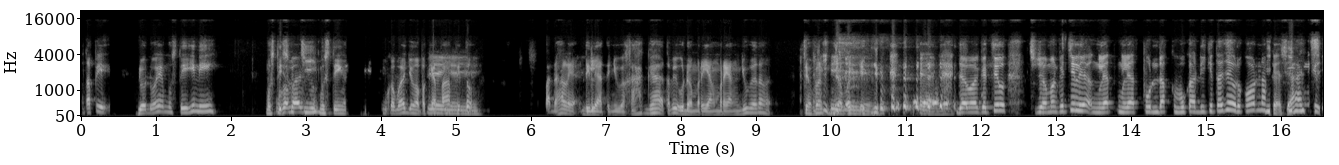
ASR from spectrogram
tapi dua-duanya mesti ini mesti Buka suci baju. mesti buka baju nggak pakai iya, apa-apa iya, itu iya. padahal ya diliatin juga kagak tapi udah meriang-meriang juga tau gak zaman Iya, zaman iya. Ya, zaman kecil zaman kecil ya ngeliat ngeliat pundak kebuka dikit aja udah konak kayak si anjing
